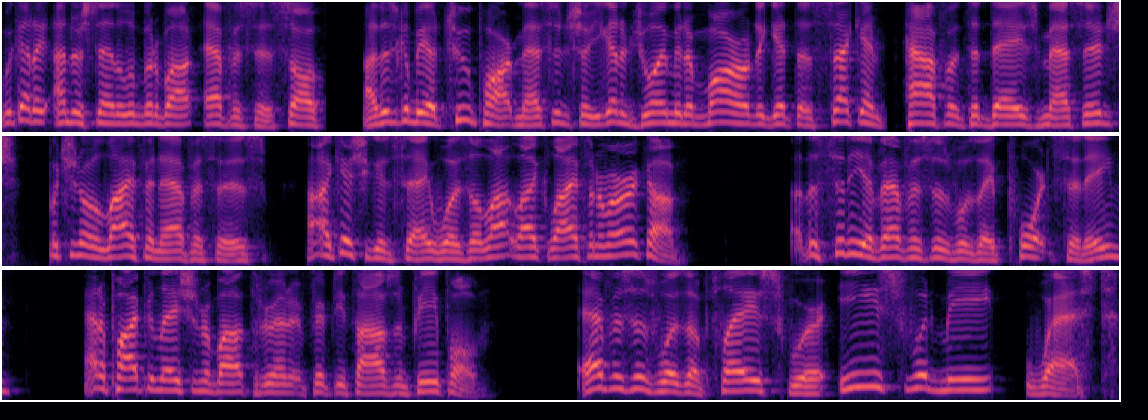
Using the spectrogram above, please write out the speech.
we got to understand a little bit about Ephesus. So, uh, this is going to be a two part message, so you got to join me tomorrow to get the second half of today's message. But you know, life in Ephesus, I guess you could say, was a lot like life in America. Uh, the city of Ephesus was a port city, had a population of about 350,000 people. Ephesus was a place where east would meet west.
